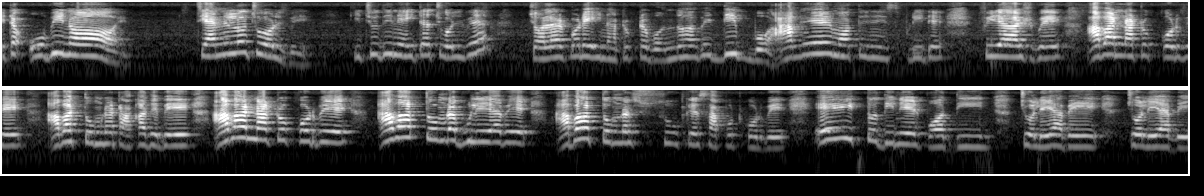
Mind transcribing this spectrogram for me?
এটা অভিনয়। চ্যানেলও চলবে। কিছুদিন এইটা চলবে। চলার পরে এই নাটকটা বন্ধ হবে। দিব্য, আগের মতো স্পিডে ফিরে আসবে, আবার নাটক করবে, আবার তোমরা টাকা দেবে, আবার নাটক করবে, আবার তোমরা ভুলে যাবে, আবার তোমরা সুকে সাপোর্ট করবে। এই তো দিনের পর দিন চলে যাবে চলে যাবে,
